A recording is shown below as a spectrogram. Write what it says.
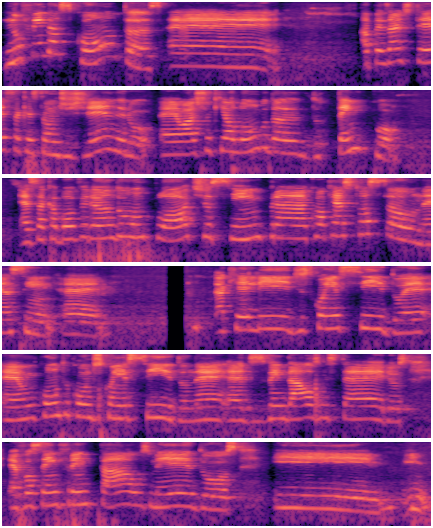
No fim das contas, é, apesar de ter essa questão de gênero, é, eu acho que ao longo da, do tempo essa acabou virando um plot assim para qualquer situação, né? Assim, é, aquele desconhecido, é, é o encontro com o desconhecido, né? É desvendar os mistérios, é você enfrentar os medos e,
